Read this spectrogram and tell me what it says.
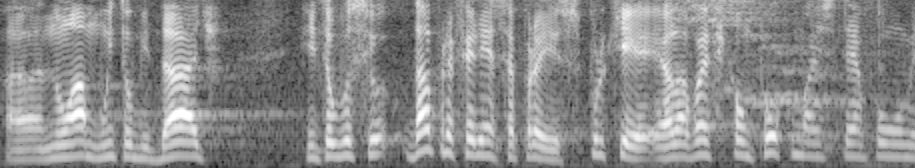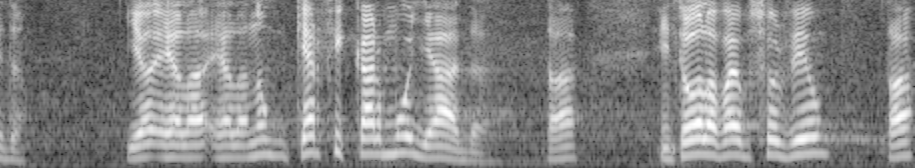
Ah, não há muita umidade, então você dá preferência para isso, porque ela vai ficar um pouco mais tempo úmida. E ela- ela, não quer ficar molhada, tá? Então ela vai absorver, tá?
